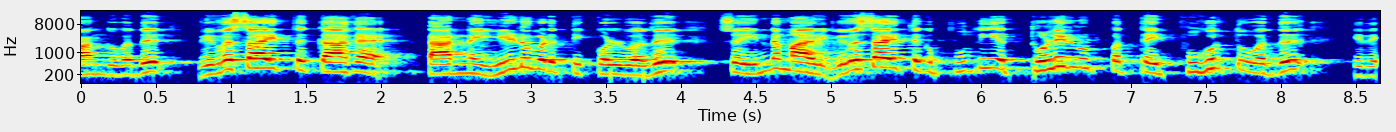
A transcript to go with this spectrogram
வாங்குவது விவசாயத்துக்காக தன்னை ஈடுபடுத்தி கொள்வது ஸோ இந்த மாதிரி விவசாயத்துக்கு புதிய தொழில்நுட்பத்தை புகுத்துவது இது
